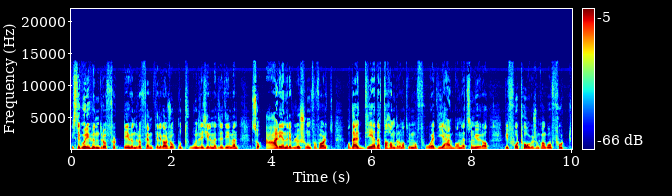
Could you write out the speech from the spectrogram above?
Hvis det går i 140-150 eller kanskje opp mot 200 km i timen, så er det en revolusjon for folk. Og det er jo det dette handler om, at vi må få et jernbanenett som gjør at vi får toger som kan gå fort.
